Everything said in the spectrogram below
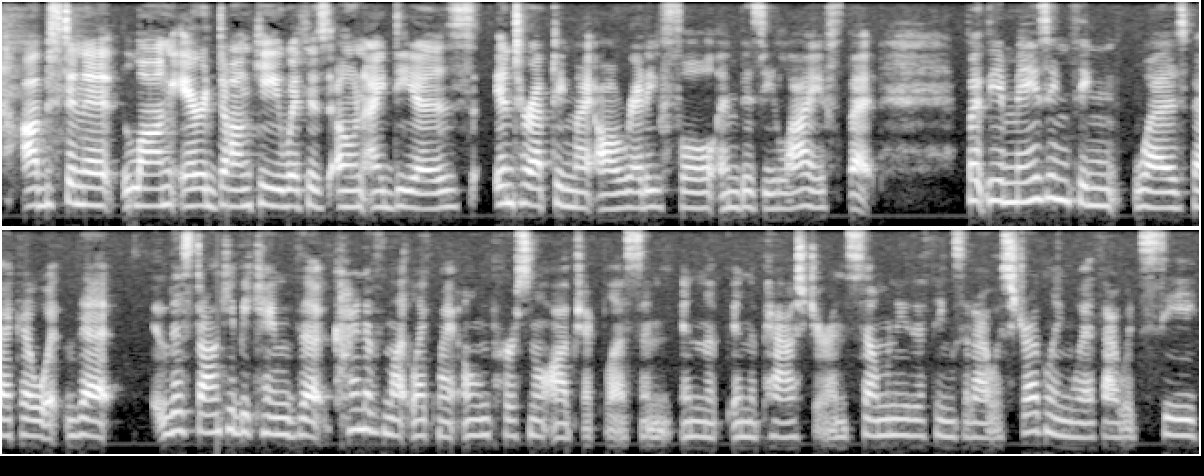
obstinate, long eared donkey with his own ideas interrupting my already full and busy life. But but the amazing thing was, Becca, that this donkey became the kind of my, like my own personal object lesson in the in the pasture. And so many of the things that I was struggling with I would see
